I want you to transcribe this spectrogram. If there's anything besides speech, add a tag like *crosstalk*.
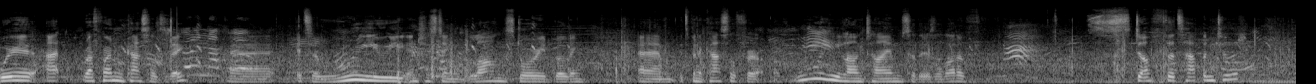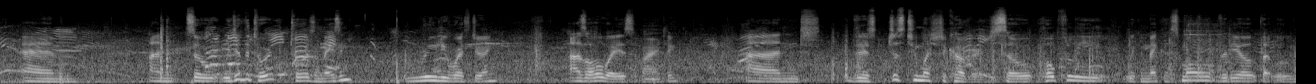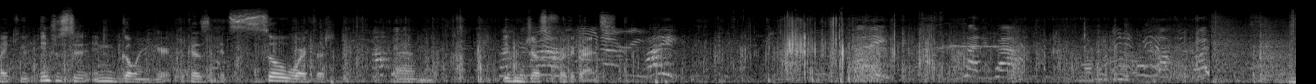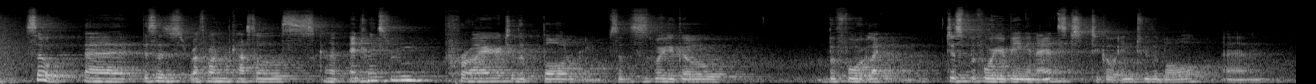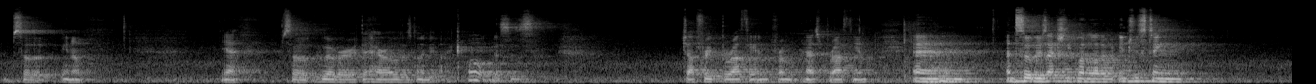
We're at Rathfarnham Castle today. Uh, it's a really, really interesting, long storied building. Um, it's been a castle for a really long time, so there's a lot of stuff that's happened to it. Um, and so we did the tour. The tour is amazing, really worth doing, as always, apparently. And there's just too much to cover, so hopefully we can make a small video that will make you interested in going here because it's so worth it, um, even just for the grants. So, uh, this is Rathfarnham Castle's kind of entrance room prior to the ballroom. So, this is where you go before, like, just before you're being announced to go into the ball. Um, so that, you know, yeah. So, whoever the herald is going to be like, oh, this is Joffrey Baratheon from House Baratheon. Um, and so, there's actually quite a lot of interesting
